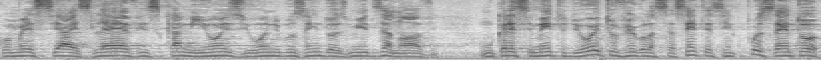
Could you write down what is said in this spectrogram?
comerciais leves, caminhões e ônibus em 2019 um crescimento de 8,65%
